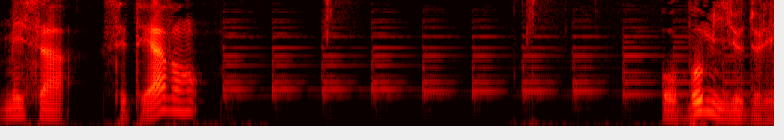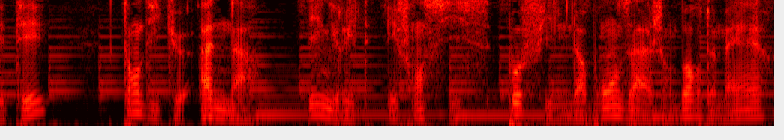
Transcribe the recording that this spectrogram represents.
Mais ça, c'était avant. Au beau milieu de l'été, tandis que Anna, Ingrid et Francis peaufinent leur bronzage en bord de mer,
